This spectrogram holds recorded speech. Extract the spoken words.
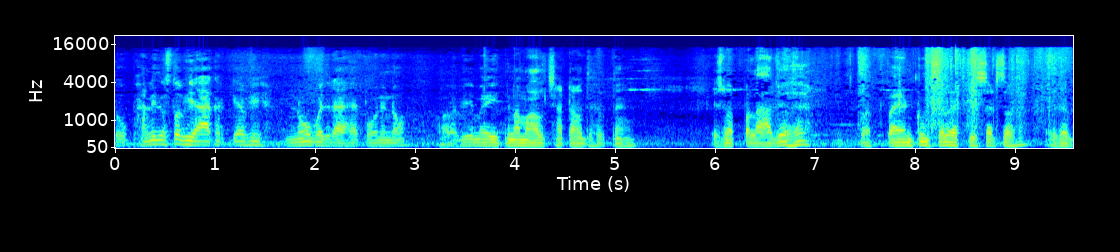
तो फाइनली दोस्तों भी आकर के अभी नौ बज रहा है, पौने नौ। और अभी मैं इतना माल छाटा हूँ देख सकते हैं। इसमें प्लाजो है। पैंट उंट सब है टी शर्ट सब है, इधर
